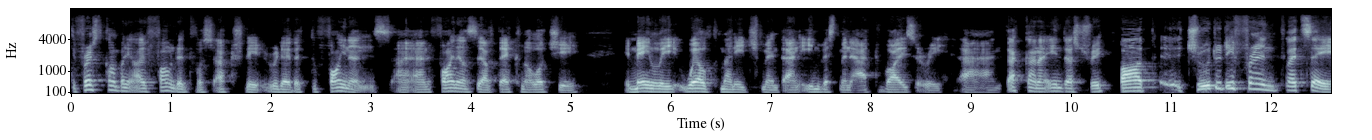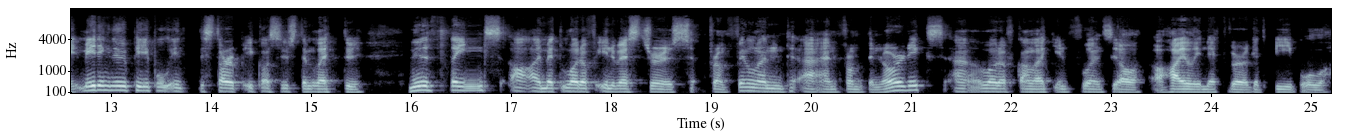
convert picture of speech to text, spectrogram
the first company I founded was actually related to finance and financial technology mainly wealth management and investment advisory and that kind of industry. But uh, through the different, let's say, meeting new people in the startup ecosystem led to new things. Uh, I met a lot of investors from Finland uh, and from the Nordics, a lot of kind of like influential, uh, highly networked people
